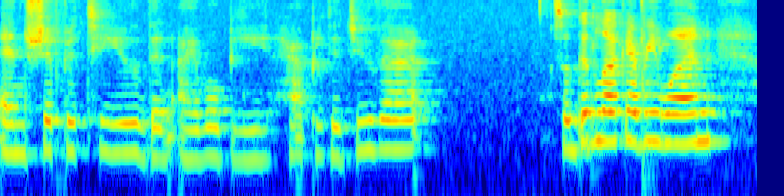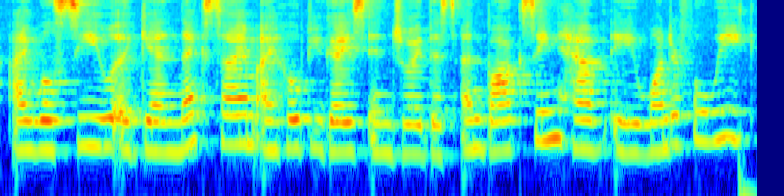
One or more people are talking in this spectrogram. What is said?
and ship it to you then I will be happy to do that so good luck everyone. I will see you again next time. I hope you guys enjoyed this unboxing. Have a wonderful week.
